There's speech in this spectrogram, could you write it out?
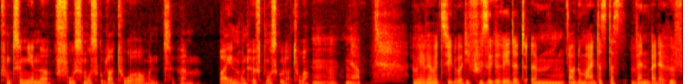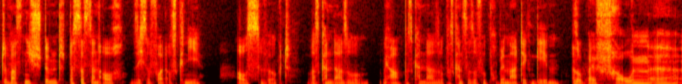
funktionierende Fußmuskulatur und ähm, Bein- und Hüftmuskulatur. Mhm, ja. Wir haben jetzt viel über die Füße geredet, ähm, aber du meintest, dass wenn bei der Hüfte was nicht stimmt, dass das dann auch sich sofort aufs Knie auswirkt. Was kann da so, ja, was kann da so, was kann es da so für Problematiken geben? Also bei Frauen äh,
